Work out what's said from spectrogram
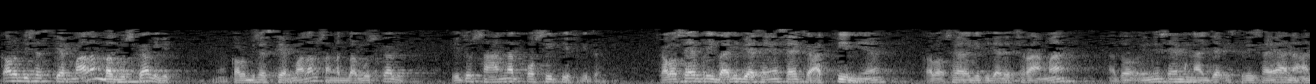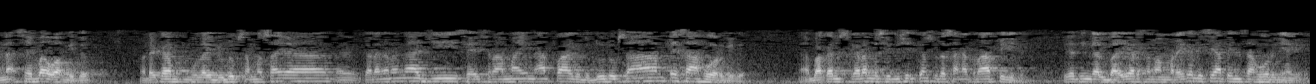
Kalau bisa setiap malam bagus sekali gitu. Nah, kalau bisa setiap malam sangat bagus sekali. Itu sangat positif gitu. Kalau saya pribadi biasanya saya ke admin ya. Kalau saya lagi tidak ada ceramah atau ini saya mengajak istri saya, anak-anak saya bawa gitu. Mereka mulai duduk sama saya, kadang-kadang ngaji, saya ceramain apa gitu, duduk sampai sahur gitu. Nah, bahkan sekarang masjid-masjid kan sudah sangat rapi gitu. Kita tinggal bayar sama mereka disiapin sahurnya gitu.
